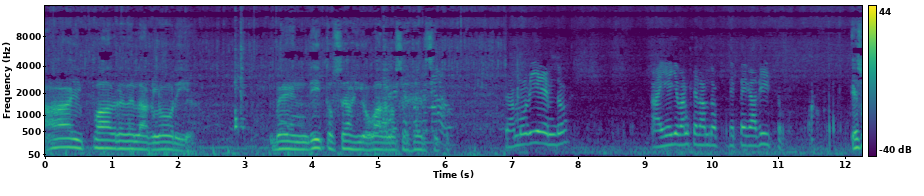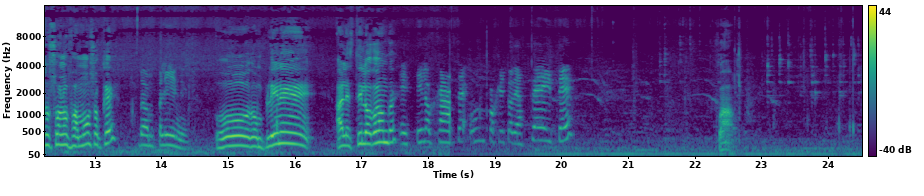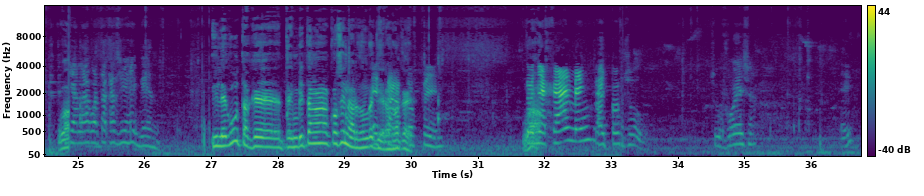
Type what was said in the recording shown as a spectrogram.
Ay, Padre de la gloria. Bendito sea Jehová de los ejércitos. Se van moviendo. Ahí ellos van quedando de pegadito. ¿Esos son los famosos qué? Don Plini. Oh, Don Pline, ¿al estilo dónde? Estilo café, un poquito de aceite. Wow. Wow. Ya el agua está casi hirviendo. ¿Y le gusta que te invitan a cocinar donde quieras, Raquel? sí. Wow. Doña Carmen, la esposa. Su, su fuerza. ¿eh?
